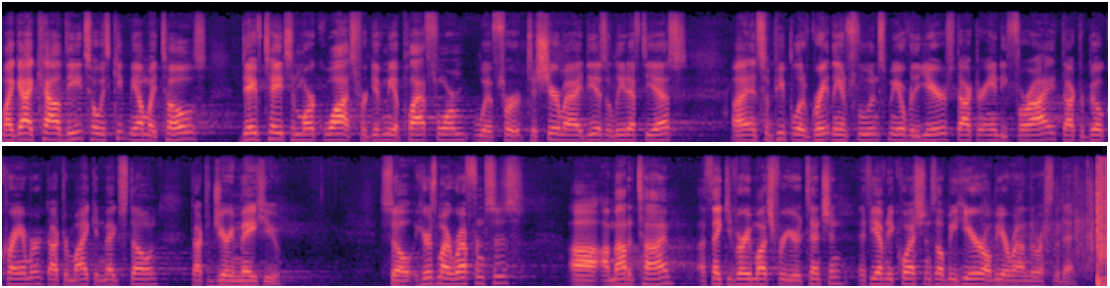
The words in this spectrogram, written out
My guy Cal Dietz always keep me on my toes. Dave Tates and Mark Watts for giving me a platform with, for, to share my ideas at Elite FTS. Uh, and some people that have greatly influenced me over the years Dr. Andy Fry, Dr. Bill Kraemer, Dr. Mike and Meg Stone, Dr. Jerry Mayhew. So here's my references. Uh, I'm out of time. I thank you very much for your attention. If you have any questions, I'll be here. I'll be around the rest of the day.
